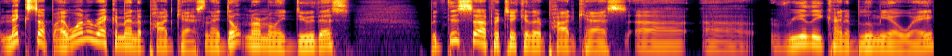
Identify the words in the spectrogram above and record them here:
next up, I want to recommend a podcast, and I don't normally do this, but this uh, particular podcast uh, uh really kind of blew me away.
